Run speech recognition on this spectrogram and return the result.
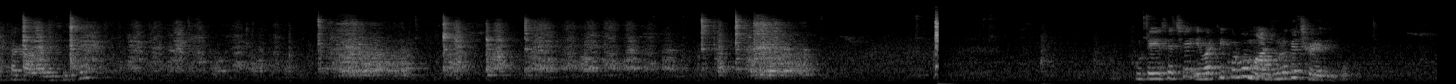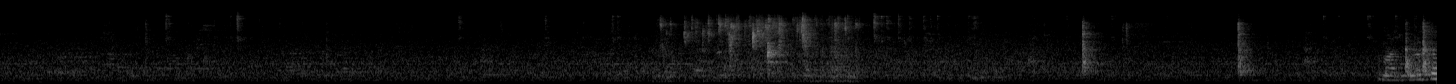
একটা কালার এসেছে ফুটে এসেছে, এবার কি করব? মাছগুলোকে ছেড়ে দিব। মাছগুলো তো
